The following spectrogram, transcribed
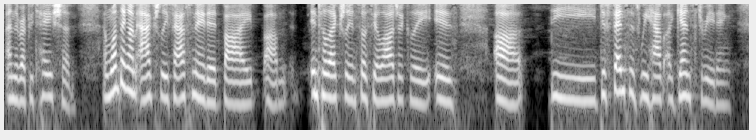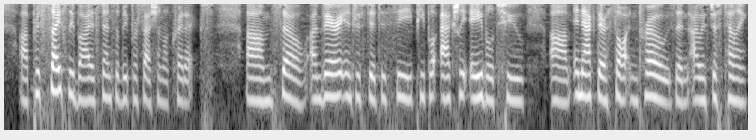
and the reputation. And one thing I'm actually fascinated by um, intellectually and sociologically is uh, the defenses we have against reading, uh, precisely by ostensibly professional critics. Um, so I'm very interested to see people actually able to um, enact their thought in prose. And I was just telling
